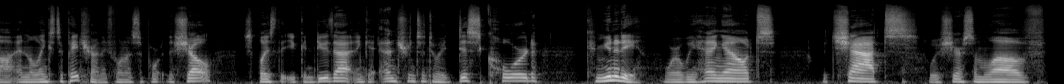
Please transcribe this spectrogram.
uh, and the links to Patreon if you want to support the show. It's a place that you can do that and get entrance into a Discord community where we hang out, we chat, we share some love,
